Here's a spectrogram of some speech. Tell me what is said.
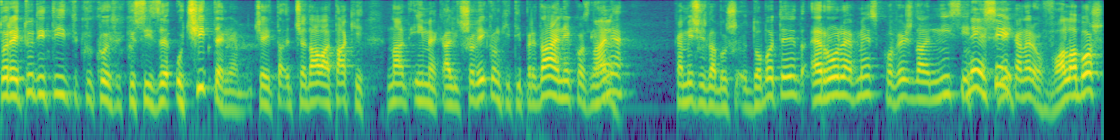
Torej, tudi ti, ko, ko si z učiteljem, če, če dava taki nadimek ali človekom, ki ti predaja neko znanje, ja. kaj misliš, da boš dobil te erore vmes, ko veš, da nisi ne, nekaj naredil. Vala boš,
